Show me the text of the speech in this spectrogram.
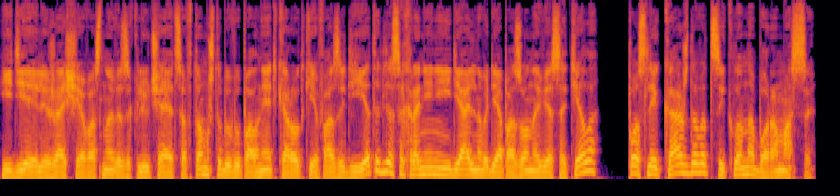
Идея, лежащая в основе, заключается в том, чтобы выполнять короткие фазы диеты для сохранения идеального диапазона веса тела после каждого цикла набора массы.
